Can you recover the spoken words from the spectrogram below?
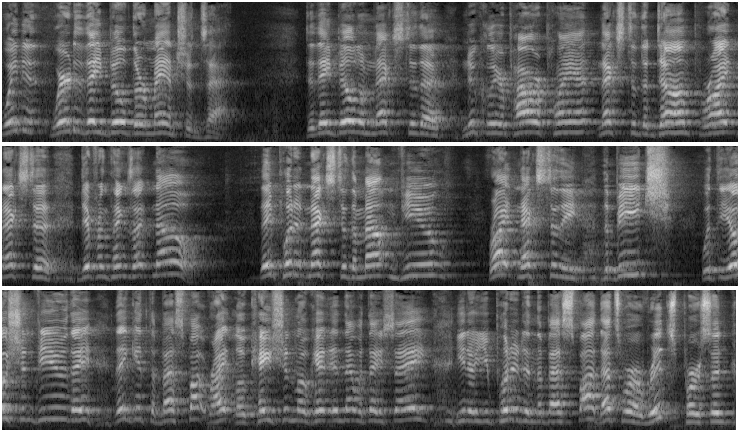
Where do, where do they build their mansions at? Do they build them next to the nuclear power plant, next to the dump, right? Next to different things like no. They put it next to the mountain view, right next to the, the beach with the ocean view. They they get the best spot, right? Location, locate, isn't that what they say? You know, you put it in the best spot. That's where a rich person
